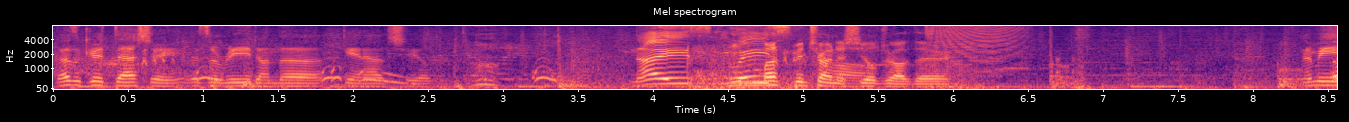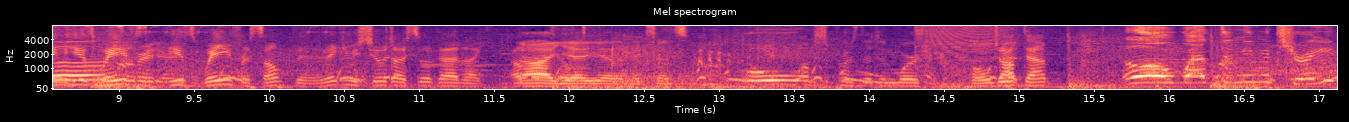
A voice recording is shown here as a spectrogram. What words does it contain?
That was a good dashing. There's a read on the gain out shield. nice. He, He must have been trying to Oh. shield drop there. I mean, he was Oh, waiting so for scary. he waiting for something. I think if he shield drop, still got like. up Ah, tilt. yeah, yeah, that makes sense. Oh, I'm surprised that didn't work. Hold Drop it. down. Oh, wow, didn't even trade.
